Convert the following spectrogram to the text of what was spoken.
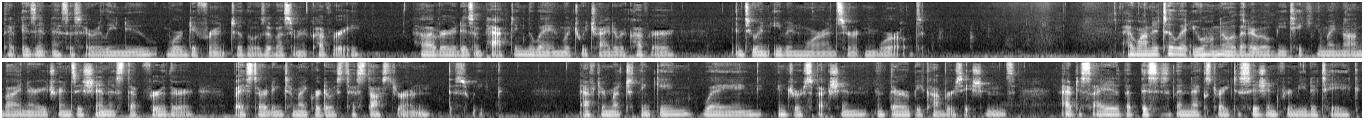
that isn't necessarily new or different to those of us in recovery. However, it is impacting the way in which we try to recover into an even more uncertain world. I wanted to let you all know that I will be taking my non binary transition a step further by starting to microdose testosterone this week. After much thinking, weighing, introspection, and therapy conversations, I've decided that this is the next right decision for me to take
